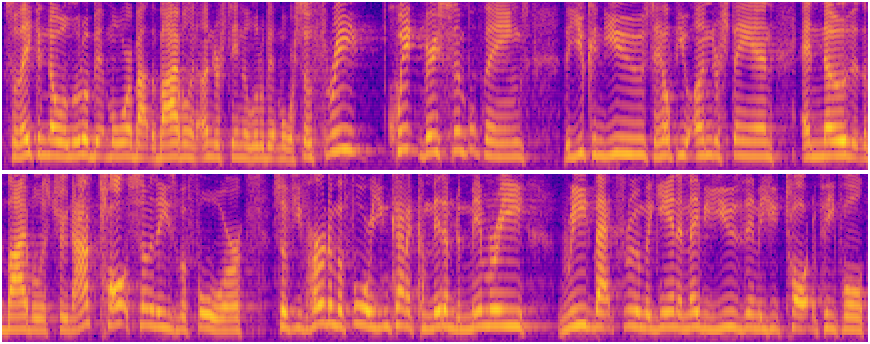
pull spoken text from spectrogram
so they can know a little bit more about the Bible and understand a little bit more. So, three quick, very simple things that you can use to help you understand and know that the Bible is true. Now, I've taught some of these before, so if you've heard them before, you can kind of commit them to memory, read back through them again, and maybe use them as you talk to people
